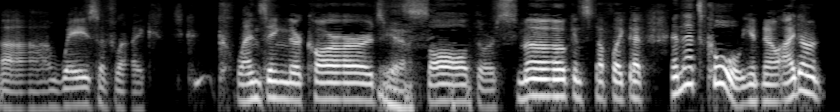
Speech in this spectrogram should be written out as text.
uh, ways of like cleansing their cards yeah. with salt or smoke and stuff like that. And that's cool. You know, I don't,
